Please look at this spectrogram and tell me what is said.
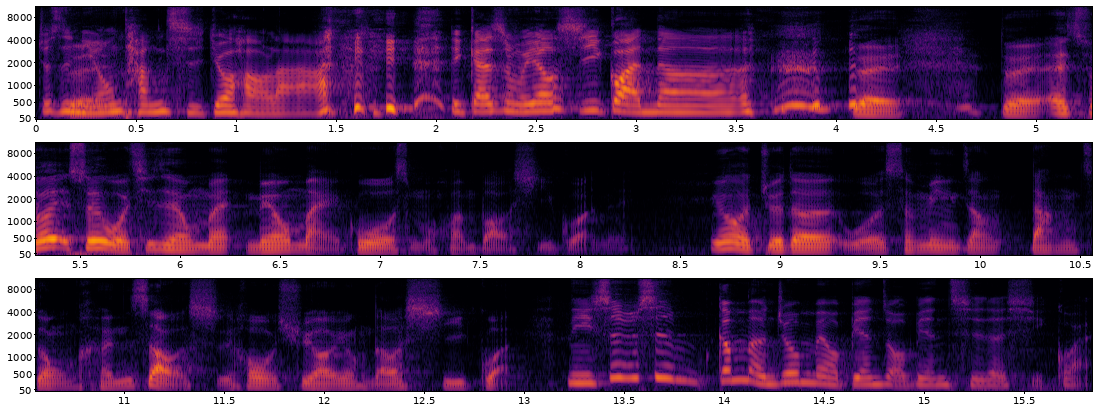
就是你用汤匙就好啦，你干什么用吸管呢？对 对，哎、所以所以我其实没没有买过什么环保吸管呢、因为我觉得我的生命当当中很少时候需要用到吸管。你是不是根本就没有边走边吃的习惯？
